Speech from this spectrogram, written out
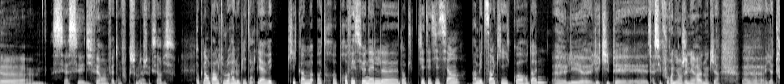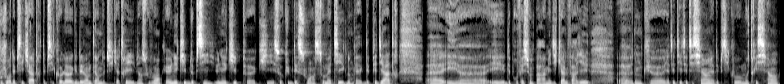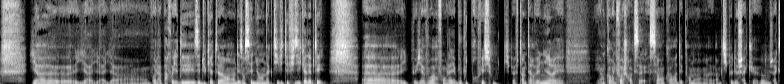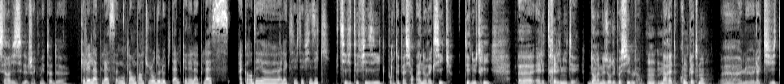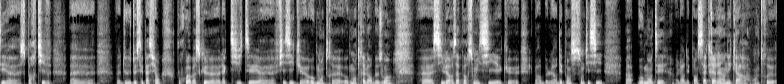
c'est assez différent en fait en fonction de chaque service. Donc là, on parle toujours à l'hôpital. Il y avait qui comme autre professionnel, euh, donc diététicien, un médecin qui coordonne? Euh, euh, L'équipe est, assez fournie en général, donc il y, a, euh, il y a toujours des psychiatres, des psychologues, des internes de psychiatrie, bien souvent. Il y a une équipe de psy, une équipe qui s'occupe des soins somatiques, donc avec des pédiatres et, des professions paramédicales variées. donc il y a des diététiciens, il y a des psychomotriciens, il y a, il y a, il y a, voilà, parfois il y a des éducateurs, des enseignants en activité physique adaptée. Euh, il peut y avoir, enfin voilà, il y a beaucoup de professions qui peuvent intervenir et, encore une fois, je crois que c'est encore dépendant euh, un petit peu de chaque, mm. chaque service et de chaque méthode. Quelle est la place Donc là, on parle toujours de l'hôpital. Quelle est la place accordée euh, à l'activité physique? L'activité physique pour des patients anorexiques, dénutris, elle est très limitée. Dans la mesure du possible, on arrête complètement euh, l'activité euh, sportive euh, de, ces patients. Pourquoi? Parce que l'activité physique augmenterait, augmenterait leurs besoins. Si leurs apports sont ici et que leurs dépenses sont ici, bah, augmenter leurs dépenses, ça créerait un écart entre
